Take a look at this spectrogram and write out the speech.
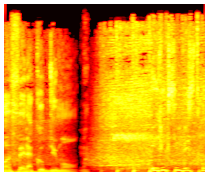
refait la Coupe du Monde. Eric Silvestro,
